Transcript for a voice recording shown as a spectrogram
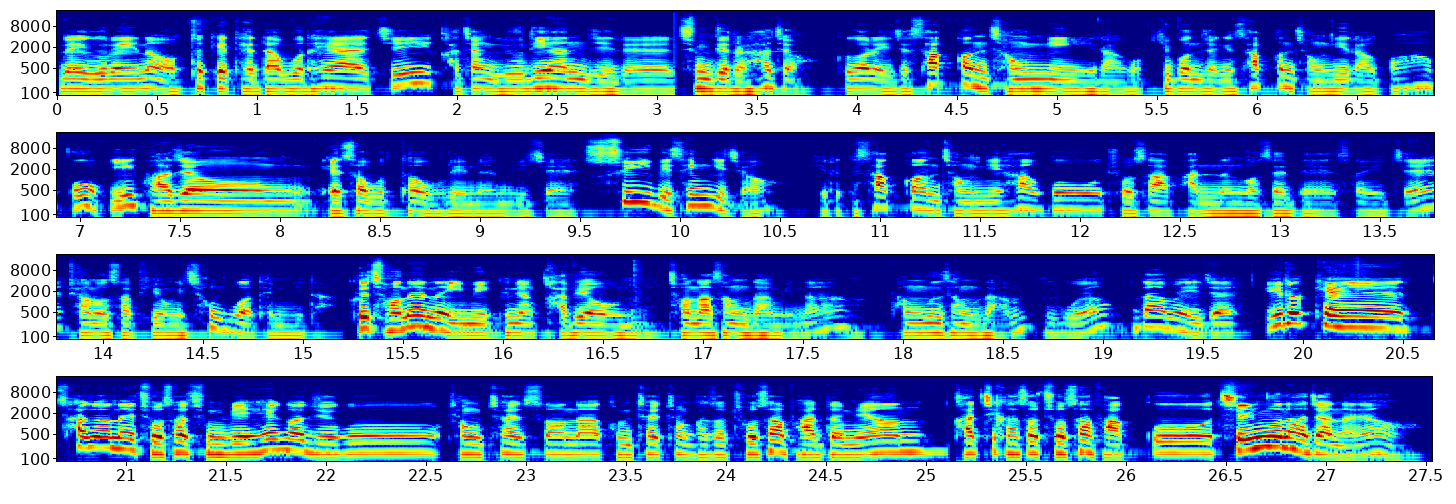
내 의뢰인은 어떻게 대답을 해야지 가장 유리한지를 준비를 하죠. 그걸 이제 사건 정리라고 기본적인 사건 정리라고 하고 이 과정에서부터 우리는 이제 수입이 생기죠. 이렇게 사건 정리하고 조사 받는 것에 대해서 이제 변호사 비용이 청구가 됩니다. 그 전에는 이미 그냥 가벼운 전화 상담이나 방문 상담이고요. 그 다음에 이제 이렇게 사전에 조사 준비해가지고 경찰서나 검찰청 가서 조사 받으면 같이 가서 조사 받고 질문하잖아요.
